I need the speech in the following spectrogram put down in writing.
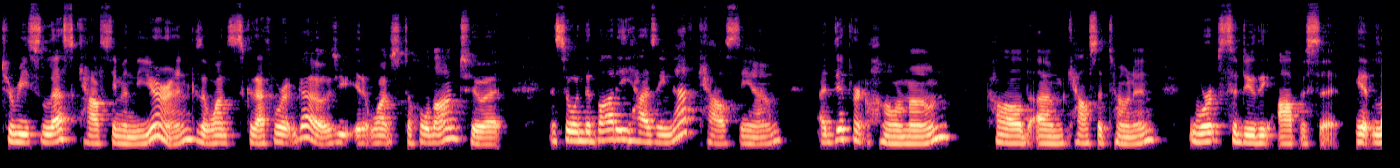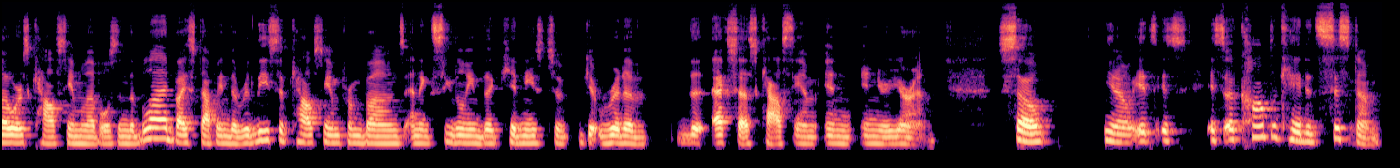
to release less calcium in the urine because it wants because that's where it goes. You, it wants to hold on to it, and so when the body has enough calcium, a different hormone called um, calcitonin works to do the opposite. It lowers calcium levels in the blood by stopping the release of calcium from bones and signaling the kidneys to get rid of the excess calcium in in your urine. So, you know, it's it's it's a complicated system.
